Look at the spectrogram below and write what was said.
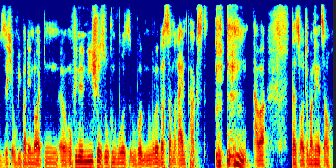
sich irgendwie bei den Leuten äh, irgendwie eine Nische suchen, wo, wo, wo du das dann reinpackst. Aber da sollte man jetzt auch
